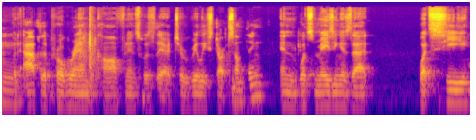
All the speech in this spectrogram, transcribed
Hmm. But after the program, the confidence was there to really start something. And what's amazing is that what CEE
